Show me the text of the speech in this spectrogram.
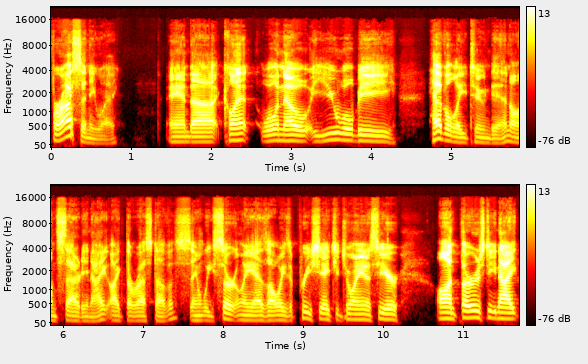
for us anyway. And uh Clint, we'll know you will be heavily tuned in on Saturday night, like the rest of us. And we certainly, as always, appreciate you joining us here on Thursday night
